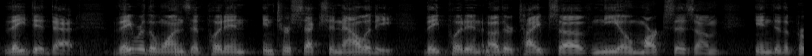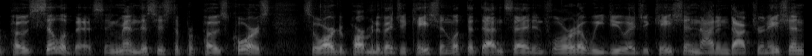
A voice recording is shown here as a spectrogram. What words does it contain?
They did that. They were the ones that put in intersectionality. They put in other types of neo-Marxism into the proposed syllabus. And man, this is the proposed course. So our Department of Education looked at that and said, in Florida, we do education, not indoctrination.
